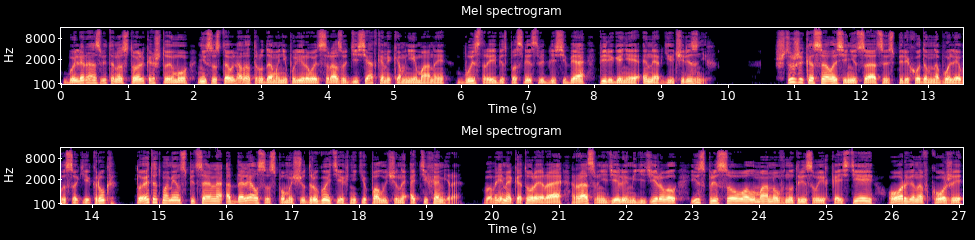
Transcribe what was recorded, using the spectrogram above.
были развиты настолько, что ему не составляло труда манипулировать сразу десятками камней маны, быстро и без последствий для себя, перегоняя энергию через них. Что же касалось инициации с переходом на более высокий круг, то этот момент специально отдалялся с помощью другой техники, полученной от Тихомира во время которой Ра раз в неделю медитировал и спрессовывал ману внутри своих костей, органов, кожи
